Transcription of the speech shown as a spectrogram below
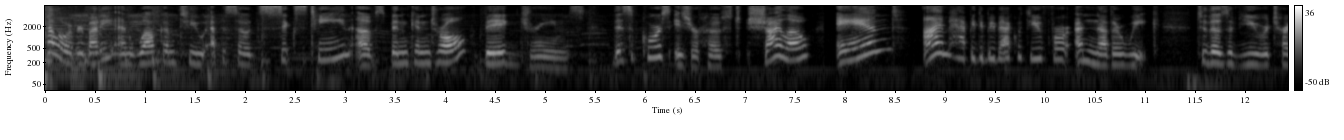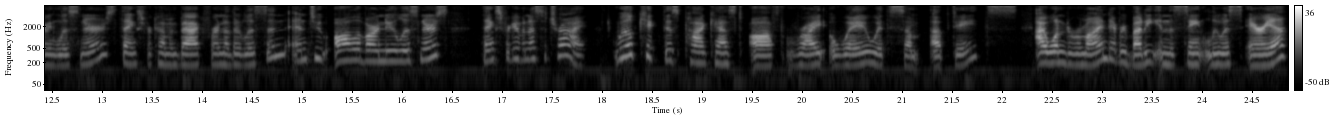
Hello, everybody, and welcome to episode 16 of Spin Control Big Dreams. This, of course, is your host, Shiloh, and I'm happy to be back with you for another week. To those of you returning listeners, thanks for coming back for another listen, and to all of our new listeners, thanks for giving us a try. We'll kick this podcast off right away with some updates. I wanted to remind everybody in the St. Louis area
